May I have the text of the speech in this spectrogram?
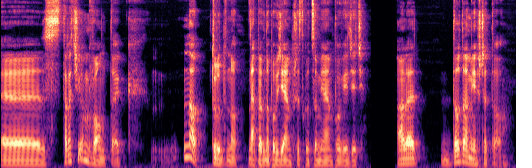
Eee, straciłem wątek. No, trudno. Na pewno powiedziałem wszystko, co miałem powiedzieć. Ale dodam jeszcze to.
